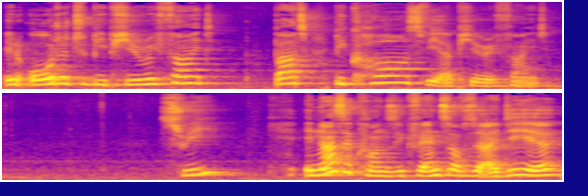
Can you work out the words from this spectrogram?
in order to be purified, but because we are purified. 3. Another consequence of the idea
